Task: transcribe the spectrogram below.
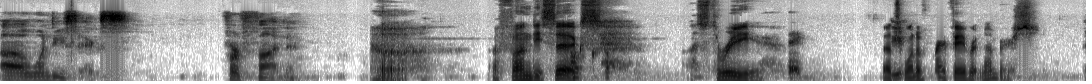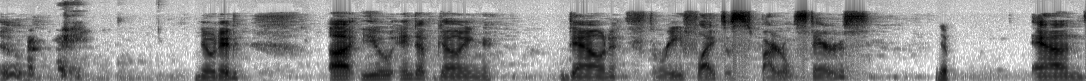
uh one d six for fun. a fun d6. Oh, That's three. That's You- one of my favorite numbers. Ooh. Noted. Uh, you end up going down three flights of spiral stairs. Yep. And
